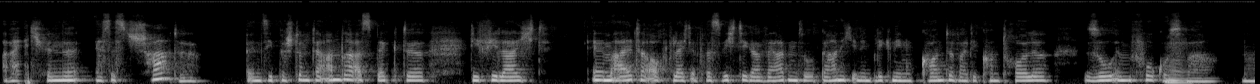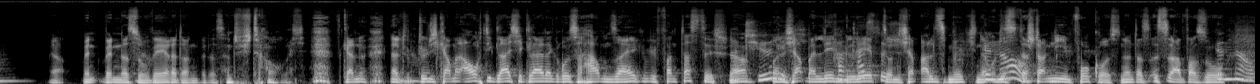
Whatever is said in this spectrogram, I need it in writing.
Aber ich finde, es ist schade, wenn sie bestimmte andere Aspekte, die vielleicht im Alter auch vielleicht etwas wichtiger werden, so gar nicht in den Blick nehmen konnte, weil die Kontrolle so im Fokus mhm. war. Ne? Wenn, wenn das so wäre, dann wäre das natürlich traurig. Kann, natürlich kann man auch die gleiche Kleidergröße haben und sagen, wie fantastisch. Ja? Natürlich. Und ich habe mein Leben gelebt und ich habe alles Mögliche. Ne? Genau. Und das, das stand nie im Fokus. Ne? Das ist einfach so. Genau.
